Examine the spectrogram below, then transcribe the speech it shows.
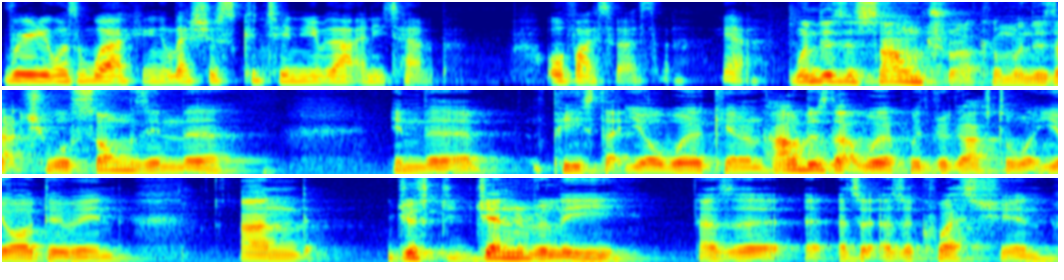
really wasn't working. Let's just continue without any temp or vice versa. Yeah. When there's a soundtrack and when there's actual songs in the in the piece that you're working on how does that work with regards to what you're doing? And just generally as a as a, as a question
